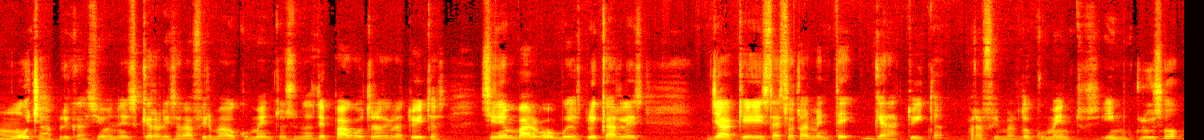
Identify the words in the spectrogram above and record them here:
muchas aplicaciones que realizan la firma de documentos, unas de pago, otras gratuitas. Sin embargo, voy a explicarles ya que esta es totalmente gratuita para firmar documentos, incluso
